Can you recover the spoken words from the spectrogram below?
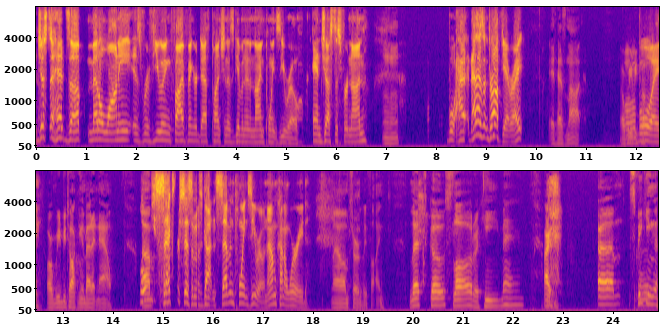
Just a heads up, Metal Wani is reviewing Five Finger Death Punch and has given it a 9.0. And Justice for None. Mm-hmm. Boy, ha- that hasn't dropped yet, right? It has not. Or Oh, we'd talk- boy. or we'd be talking about it now. Well, Um, Sexorcism has gotten 7.0. Now I'm kind of worried. Oh, I'm sure it'll be fine. Let's go slaughter He Man. All right. Um, speaking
